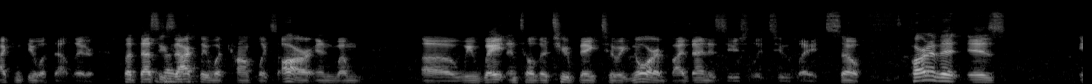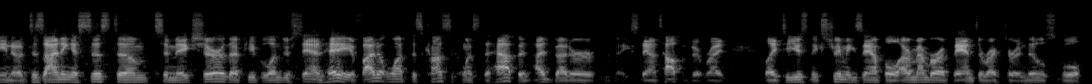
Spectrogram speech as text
I can deal with that later." But that's exactly what conflicts are, and when uh, we wait until they're too big to ignore. By then, it's usually too late. So, part of it is, you know, designing a system to make sure that people understand. Hey, if I don't want this consequence to happen, I'd better stay on top of it, right? Like to use an extreme example, I remember a band director in middle school.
